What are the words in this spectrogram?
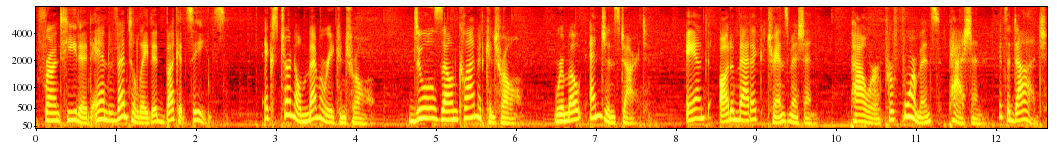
front heated and ventilated bucket seats, external memory control, dual zone climate control, remote engine start, and automatic transmission. Power, performance, passion. It's a Dodge.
